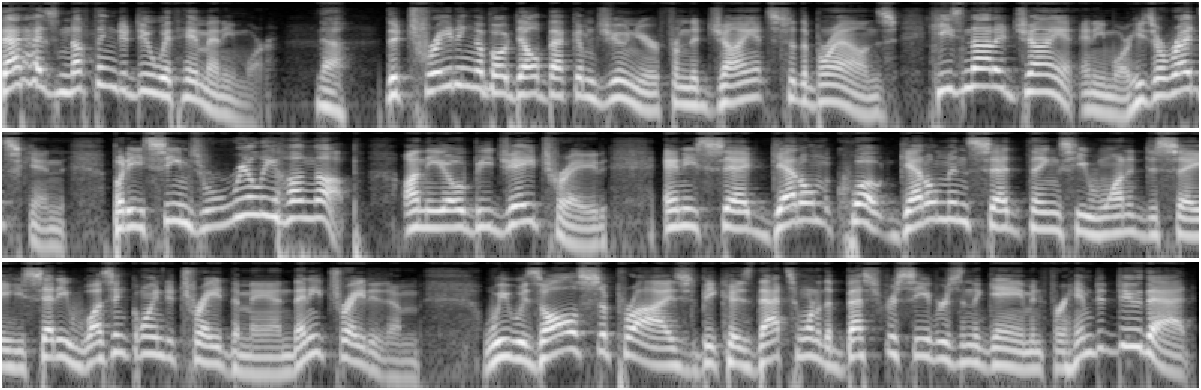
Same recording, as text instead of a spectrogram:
that has nothing to do with him anymore. No. The trading of Odell Beckham Jr. from the Giants to the Browns, he's not a Giant anymore. He's a Redskin, but he seems really hung up on the OBJ trade. And he said, Gettleman, quote, Gettleman said things he wanted to say. He said he wasn't going to trade the man. Then he traded him. We was all surprised because that's one of the best receivers in the game. And for him to do that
